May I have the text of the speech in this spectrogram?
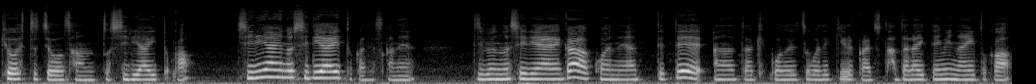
教室長さんと知り合いとか知り合いの知り合いとかですかね。自分の知り合いがこういうのやっててあなたは結構ドイツ語できるからちょっと働いてみないとか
